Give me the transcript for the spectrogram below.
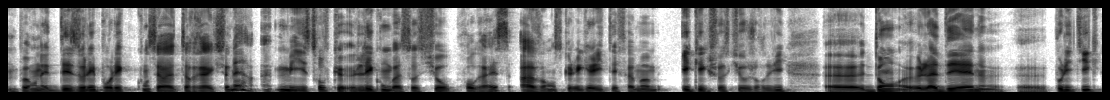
on peut en être désolé pour les conservateurs réactionnaires, mais il se trouve que les combats sociaux progressent, avancent, que l'égalité femmes-hommes est quelque chose qui est aujourd'hui euh, dans euh, l'ADN euh, politique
